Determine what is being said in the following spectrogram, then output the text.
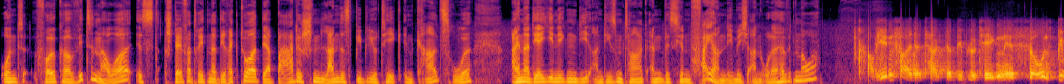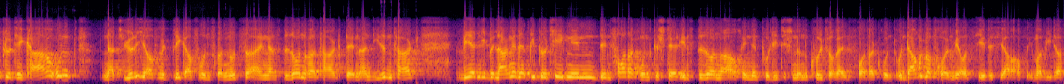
Und Volker Wittenauer ist stellvertretender Direktor der Badischen Landesbibliothek in Karlsruhe. Einer derjenigen, die an diesem Tag ein bisschen feiern, nehme ich an, oder Herr Wittenauer? Auf jeden Fall, der Tag der Bibliotheken ist für uns Bibliothekare und natürlich auch mit Blick auf unsere Nutzer ein ganz besonderer Tag, denn an diesem Tag werden die Belange der Bibliotheken in den Vordergrund gestellt, insbesondere auch in den politischen und kulturellen Vordergrund. Und darüber freuen wir uns jedes Jahr auch immer wieder.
